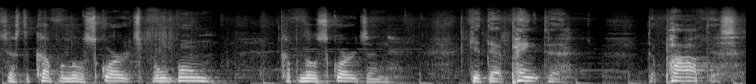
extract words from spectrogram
Just a couple little squirts, boom, boom, couple little squirts and get that paint to, to pop this.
